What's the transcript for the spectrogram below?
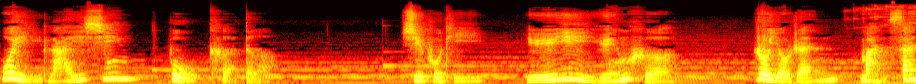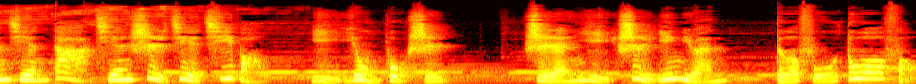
未来心不可得。须菩提，于意云何？若有人满三千大千世界七宝，以用布施。世人以是因缘得福多否？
